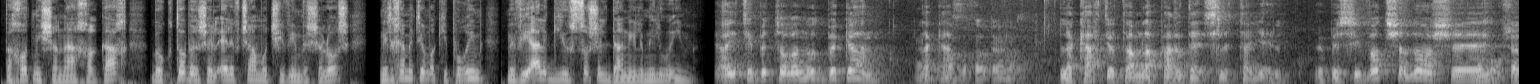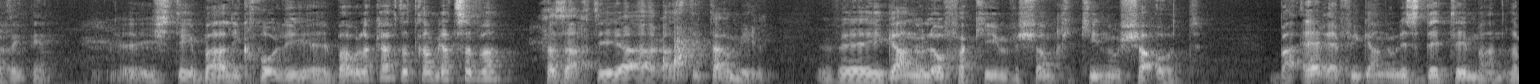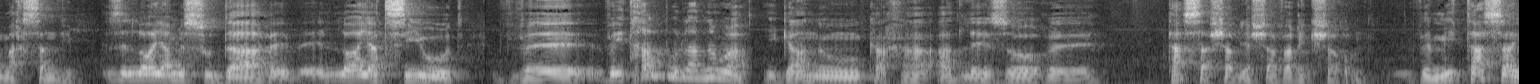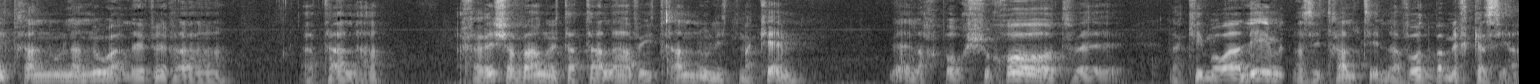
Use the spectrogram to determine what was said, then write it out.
פחות משנה אחר כך, באוקטובר של 1973, מלחמת יום הכיפורים מביאה לגיוסו של דני למילואים. הייתי בתורנות בגן. לקח... זה. לקחתי אותם לפרדס לטייל, ובסביבות שלוש... לחורשת זיתים. אשתי באה לקחו לי, באו לקחת אותך מהצבא. חזרתי, ארזתי תרמיל, והגענו לאופקים, ושם חיכינו שעות. בערב הגענו לשדה תימן, למחסנים. זה לא היה מסודר, לא היה ציוד, ו... והתחלנו לנוע. הגענו ככה עד לאזור טסה, שם ישב אריק שרון. ומטסה התחלנו לנוע לעבר התעלה. אחרי שעברנו את התעלה והתחלנו להתמקם ולחפור שוחות ולהקים אוהלים, אז התחלתי לעבוד במרכזיה.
